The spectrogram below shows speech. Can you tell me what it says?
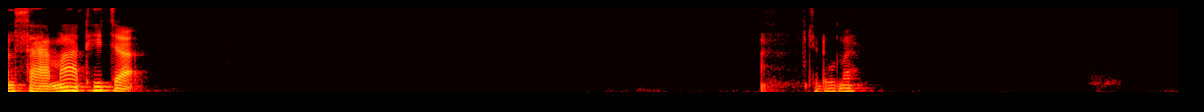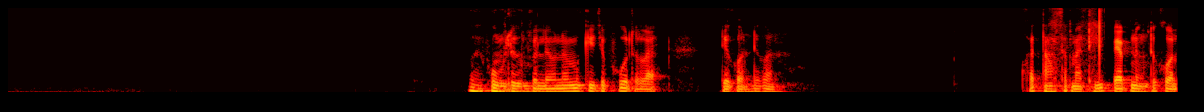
ันสามารถที่จะ จะโดนไหมเอ้ยผมลืมไปแล้วนะเมื่อกี้จะพูดอะไร เดี๋ยวก่อนเดี๋ยวก่อนค่อตั้งสมาธิแป๊บหนึ่งทุกคน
